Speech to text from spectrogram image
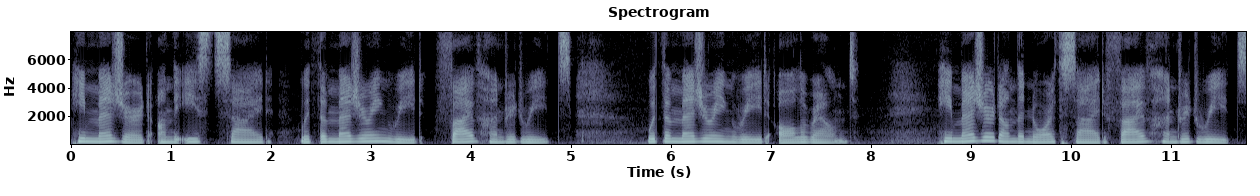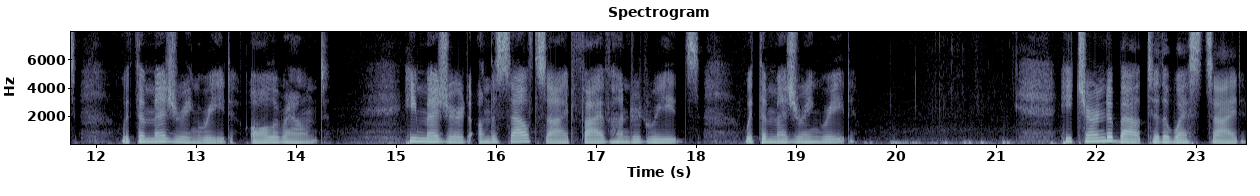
He measured on the east side with the measuring reed five hundred reeds, with the measuring reed all around. He measured on the north side five hundred reeds, with the measuring reed all around. He measured on the south side five hundred reeds, with the measuring reed. He turned about to the west side,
